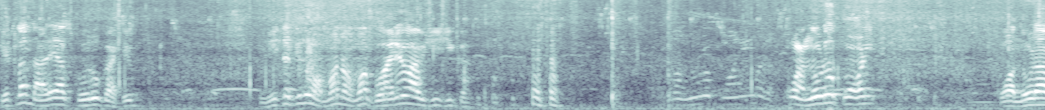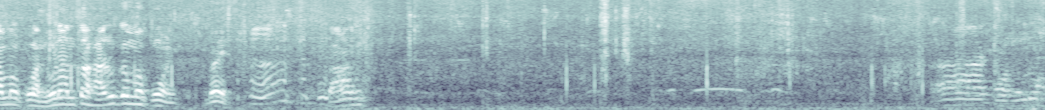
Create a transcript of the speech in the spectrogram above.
કેટલા દાડે આ કોરું કાઢ્યું? મી તો કીધું અમો અમ ગોર્યો આવશે શીખા કોનુડો પોણી કોનુડામાં કોનુડામાં તો સારું ગમે પોણી ભાઈ કોનુડો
